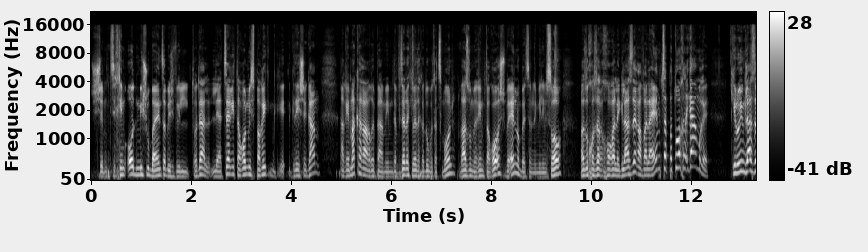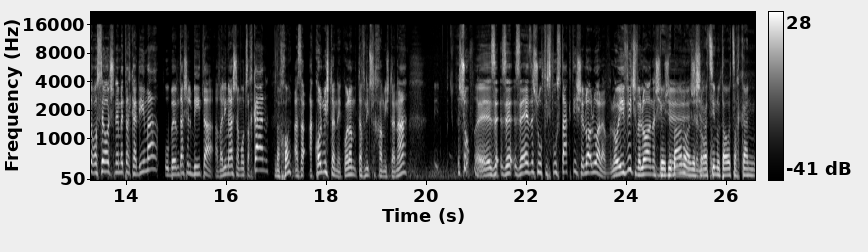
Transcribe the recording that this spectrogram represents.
שהם צריכים עוד מישהו באמצע בשביל, אתה יודע, לייצר יתרון מספרי, כדי שגם, הרי מה קרה הרבה פעמים? דוד זאדה קיבל את הכדור בצד שמאל, ואז הוא מרים את הראש, ואין לו בעצם למי למסור, ואז הוא חוזר אחורה לגלאזר, אבל האמצע פתוח לגמרי. כאילו אם גלאזר עושה עוד שני מטר קדימה, הוא בעמדה של בעיטה, אבל אם היה שם עוד שחקן, נכון אז הכל משתנה, כל התבנית שלך משתנה. שוב, אה, זה, זה, זה איזשהו פספוס טקטי שלא עלו עליו, לא איביץ' ולא האנשים ש... ודיברנו על זה שלו. שרצינו את העוד שחקן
